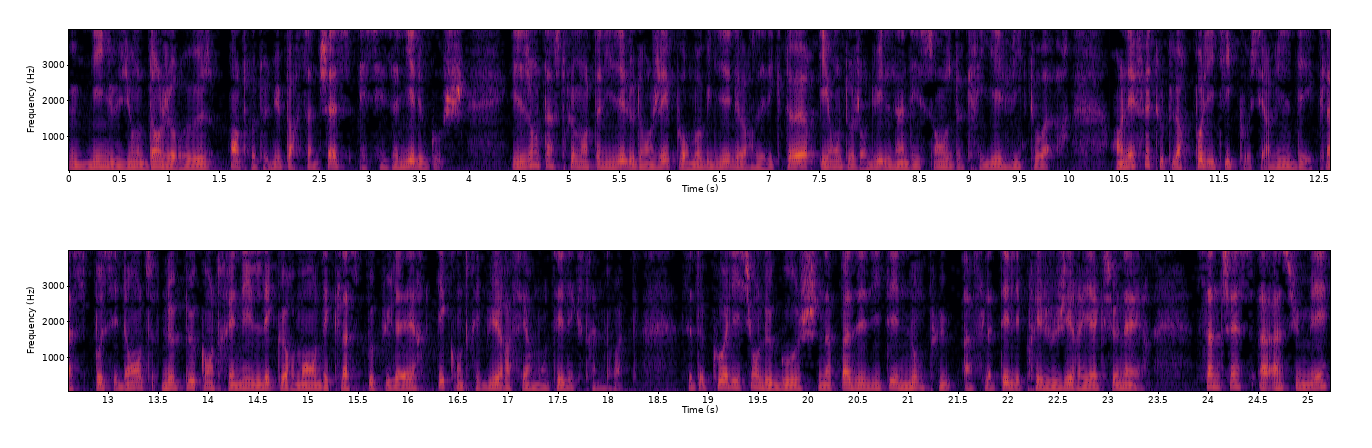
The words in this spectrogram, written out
une illusion dangereuse entretenue par Sanchez et ses alliés de gauche. Ils ont instrumentalisé le danger pour mobiliser leurs électeurs et ont aujourd'hui l'indécence de crier victoire. En effet, toute leur politique au service des classes possédantes ne peut qu'entraîner l'écœurement des classes populaires et contribuer à faire monter l'extrême droite. Cette coalition de gauche n'a pas hésité non plus à flatter les préjugés réactionnaires. Sanchez a assumé,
